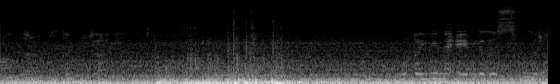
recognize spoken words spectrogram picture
Manzaramız da güzel. Burada yine 50 hız sınırı.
